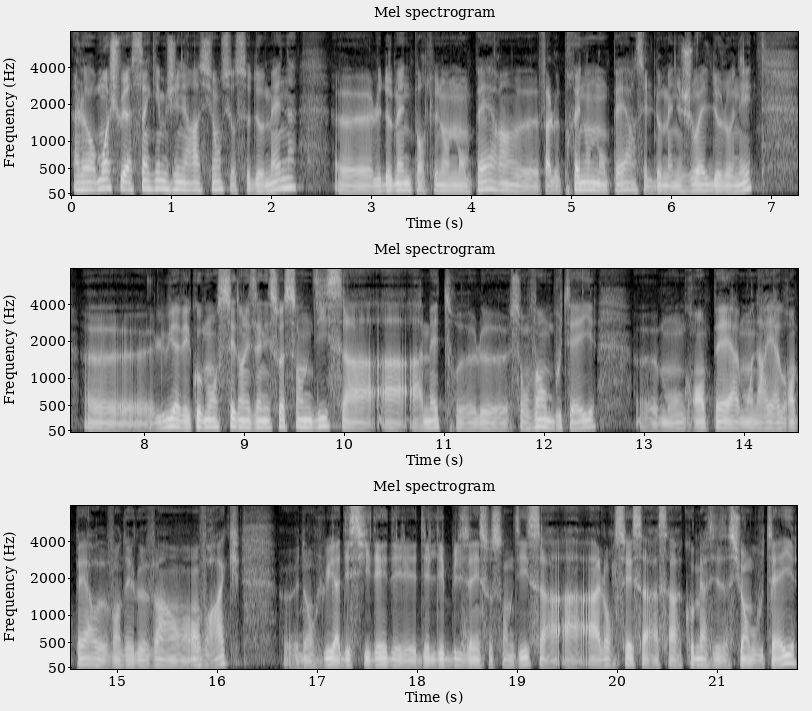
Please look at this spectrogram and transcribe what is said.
Alors moi je suis la cinquième génération sur ce domaine. Euh, le domaine porte le nom de mon père, hein, euh, enfin le prénom de mon père, c'est le domaine Joël Delaunay. Euh, lui avait commencé dans les années 70 à, à, à mettre le, son vin en bouteille. Euh, mon grand-père mon arrière-grand-père euh, vendaient le vin en, en vrac. Euh, donc lui a décidé dès, le début des années 70 à, à, lancer sa, sa, commercialisation en bouteille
